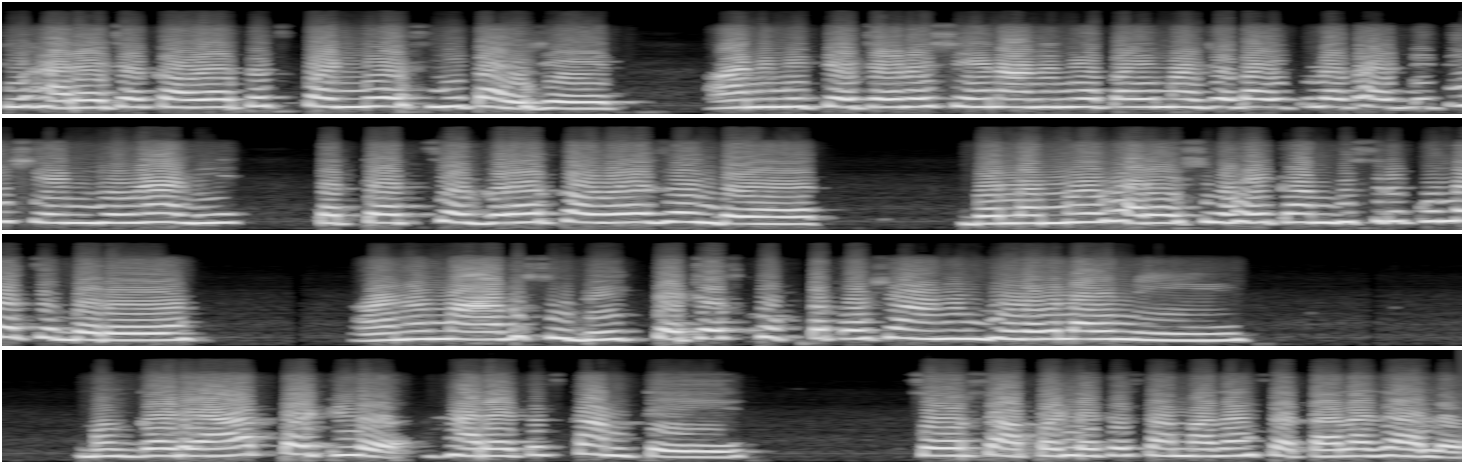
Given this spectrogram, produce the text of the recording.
ती हाऱ्याच्या कवळ्यातच पडली असली पाहिजेत आणि मी त्याच्याकडे शेण आणण्यापायी माझ्या बायकोला धाडली ती शेण घेऊन आली तर त्यात सगळं कवळं जोंधळत. बोला मग हे काम दुसरं कुणाचं बरं? आणि माग सुधीक त्याच्याच खोपटापाशी आणून भिडवलाय मी. मग गड्या पटलं हाऱ्याच काम ते. चोर सापडल्याचं समाधान स्वतःला झालं.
